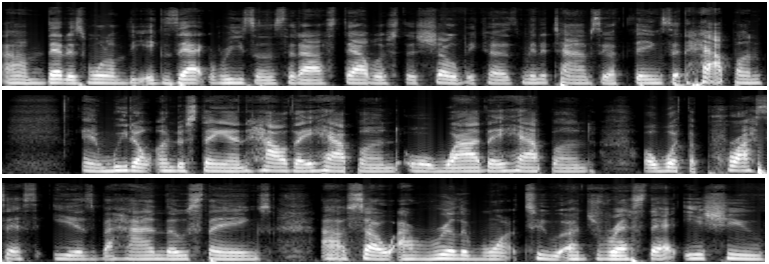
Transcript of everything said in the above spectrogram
Um, that is one of the exact reasons that I established this show because many times there are things that happen and we don't understand how they happened or why they happened or what the process is behind those things. Uh, so I really want to address that issue.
